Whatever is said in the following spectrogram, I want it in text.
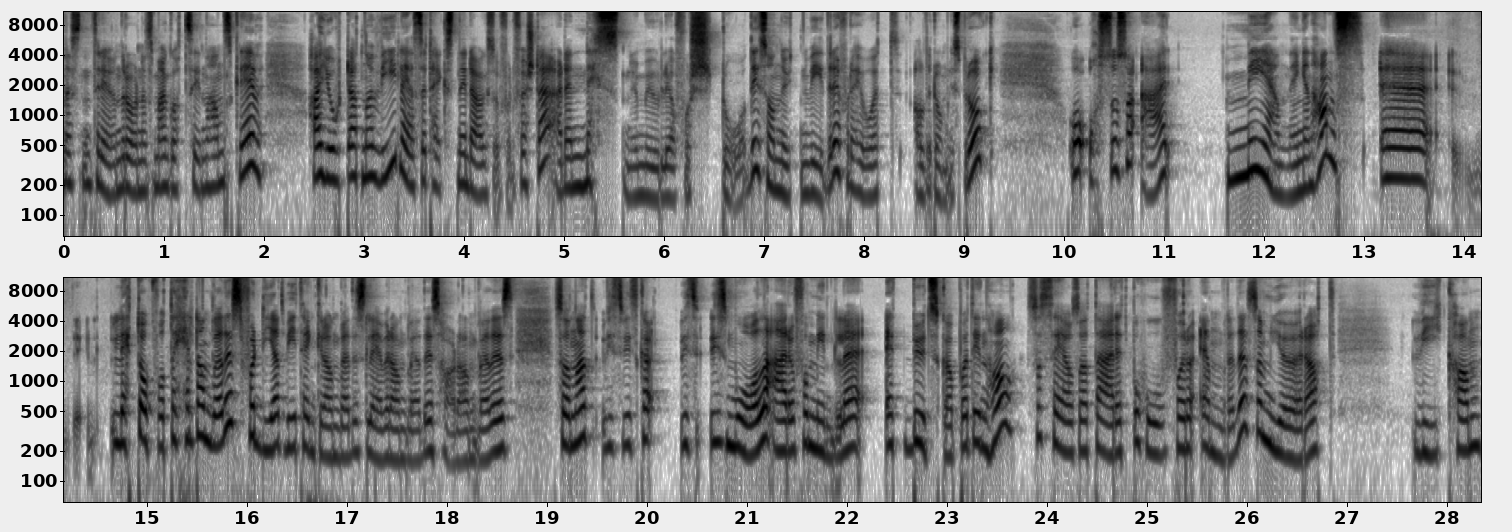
nesten 300 årene som er gått siden han skrev, har gjort at når vi leser teksten i dag, så for det første er det nesten umulig å forstå de sånn uten videre, for det er jo et alderdommelig språk. Og også så er meningen hans eh, lett å oppfatte helt annerledes, fordi at vi tenker annerledes, lever annerledes, har det annerledes. Sånn at hvis, skal, hvis, hvis målet er å formidle et budskap og et innhold, så ser jeg også at det er et behov for å endre det, som gjør at vi kan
